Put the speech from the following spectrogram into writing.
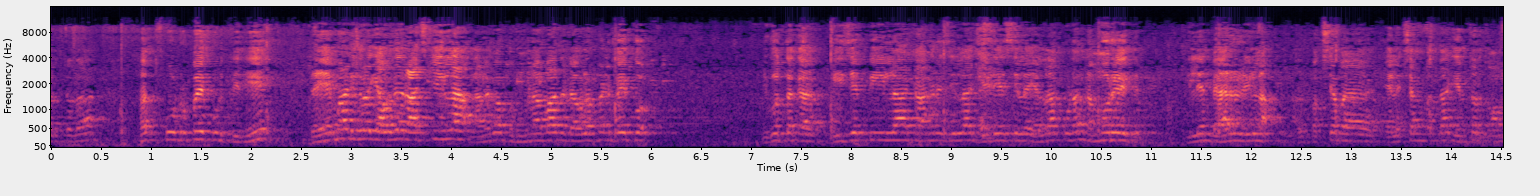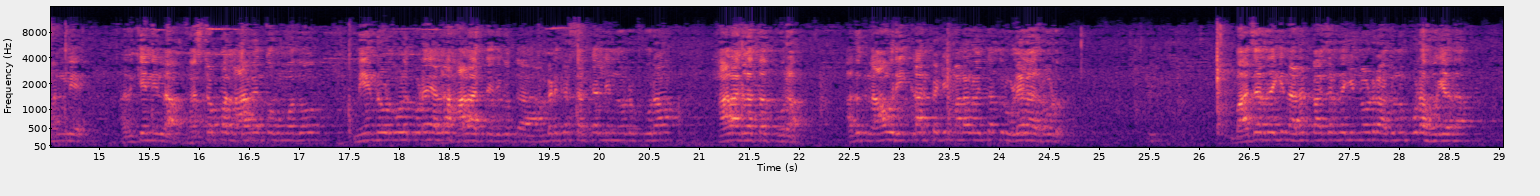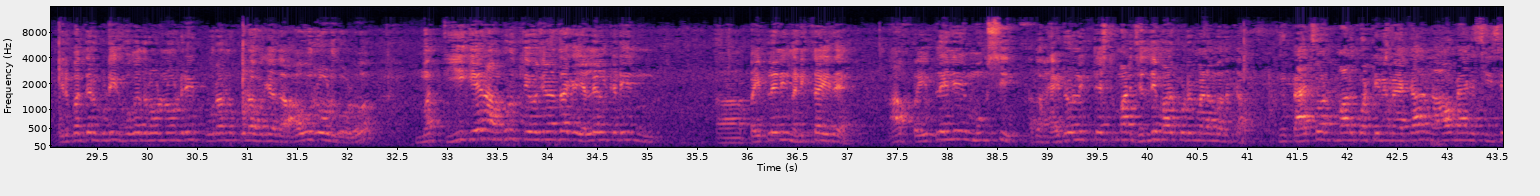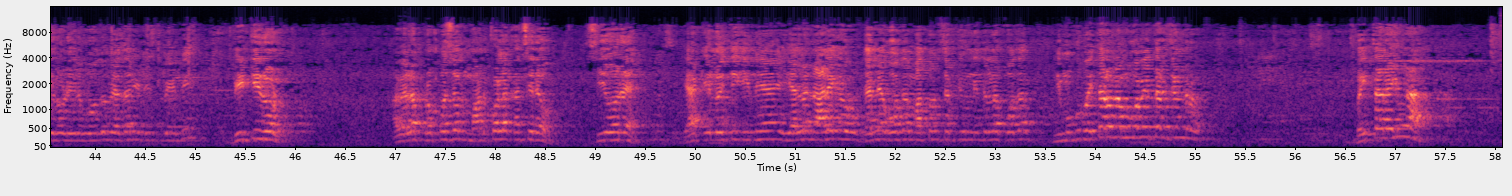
ಬರ್ತದ? ಹತ್ತು ಕೋಟಿ ರೂಪಾಯಿ ಕೊಡ್ತೀನಿ. ದಯಮಾಡಿ ಇದ್ರೊಳಗೆ ಯಾವುದೇ ರಾಜಕೀಯ ಇಲ್ಲ. ನನಗ ಹುಮ್ನಾಬಾದ್ ಡೆವಲಪ್ಮೆಂಟ್ ಬೇಕು. ಇವತ್ತಕ ಬಿಜೆಪಿ ಇಲ್ಲ, ಕಾಂಗ್ರೆಸ್ ಇಲ್ಲ ಜೆಡಿಎಸ್ ಇಲ್ಲ, ಎಲ್ಲ ಕೂಡ ನಮ್ಮವರೇ ಇದ್ರು ಇಲ್ಲೇನ್ ಬ್ಯಾರರ್ ಇಲ್ಲ. ಅದು ಪಕ್ಷ ಎಲೆಕ್ಷನ್ ಬಂದಾಗ ಇರ್ತದ ಕಾಮನ್ಲಿ ಅದಕ್ಕೇನಿಲ್ಲ. ಫಸ್ಟ್ ಆಫ್ ಆಲ್ ನಾವೇನ್ ತಗೊಂಬೋದು. ಮೇನ್ ರೋಡ್ಗಳು ಕೂಡ ಎಲ್ಲ ಹಾಳಾಗ್ತದೆ ಇವತ್ತು ಅಂಬೇಡ್ಕರ್ ಸರ್ಕಲ್ನಿಂದ ನೋಡ್ರಿ ಪೂರಾ ಹಾಳಾಗ್ಲತ್ತದ ಪೂರಾ. ಅದಕ್ಕೆ ನಾವು ರೀಕಾರ್ಪೆಟಿಂಗ್ ಮಾಡಲು ಹೋಯ್ತಂದ್ರೆ ಉಳಿಯಲ್ಲ ರೋಡ್ ಬಾಜಾರ್ದಾಗಿ ನರಕ್ ಬಾಜಾರ್ದಾಗಿ ನೋಡ್ರಿ ಅದನ್ನು ಕೂಡ ಹೋಗ್ಯದ. ತಿರುಪತಿ ಗುಡಿಗೆ ಹೋಗೋದ್ ರೋಡ್ ನೋಡ್ರಿ, ಪೂರಾನು ಕೂಡ ಹೋಗ್ಯದ. ಅವು ರೋಡ್ಗಳು ಮತ್ ಈಗೇನು ಅಮೃತ್ ಯೋಜನೆದಾಗ ಎಲ್ಲೆಲ್ಲಿ ಕಡೆ ಪೈಪ್ ಲೈನಿಂಗ್ ನಡೀತಾ ಇದೆ. ಆ ಪೈಪ್ ಲೈನಿಂಗ್ ಮುಗಿಸಿ, ಅದು ಹೈಡ್ರೋಲಿಕ್ ಟೆಸ್ಟ್ ಮಾಡಿ ಜಲ್ದಿ ಮಾಡ್ಕೊಡ್ರಿ ಮೇಡಮ್ ಅದಕ್ಕೆ. ನೀವು ಪ್ಯಾಚ್ ವರ್ಕ್ ಮಾಡಿಕೊಟ್ಟಿನ ಮ್ಯಾಕ, ನಾವು ಮ್ಯಾಗ ಸಿ ಸಿ ರೋಡ್ ಇರ್ಬೋದು whether it is maybe B T road ಅವೆಲ್ಲ ಪ್ರಪೋಸಲ್ ಮಾಡ್ಕೊಳಕ್ ಹಚ್ಚಿರೋ ಸಿ ಅವರೇ ಯಾಕೆ ಇಲ್ಲೋಯ್ತಿ ಇನ್ನೇ ಎಲ್ಲ ನಾಳೆಗೆ ಗಲ್ಲೆಗೆ ಹೋದ ಮತ್ತೊಂದ್ ಸರ್ತಿ ನಿಂದ್ರಲಕ್ ಹೋದ ನಿಮಗೂ ಬೈತಾರ, ನಮಗೂ ಬೈತಾರ ಜನರು. ಬೈತಾರ ಇಲ್ಲ.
